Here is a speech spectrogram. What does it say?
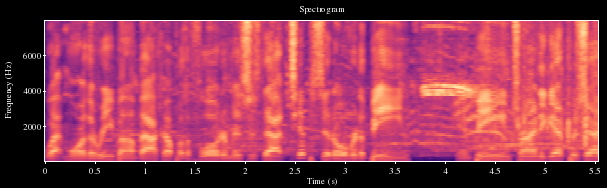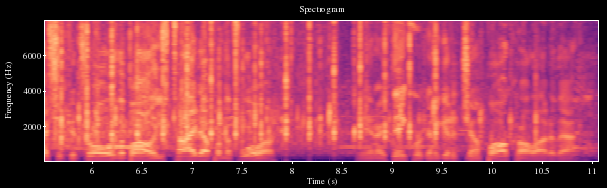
Wetmore the rebound, back up with a floater, misses that, tips it over to Bean. And Bean trying to get possession, control of the ball. He's tied up on the floor. And I think we're going to get a jump ball call out of that.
